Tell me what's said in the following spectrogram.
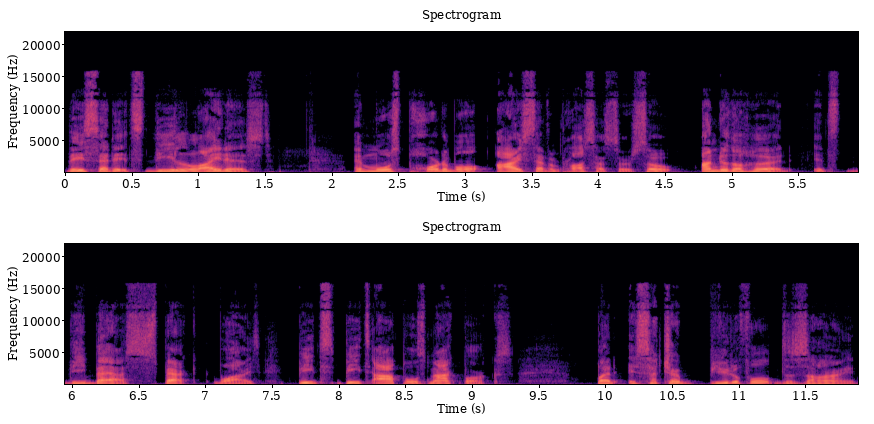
They said it's the lightest and most portable i7 processor. So under the hood, it's the best spec wise. Beats beats Apple's MacBooks, but it's such a beautiful design,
